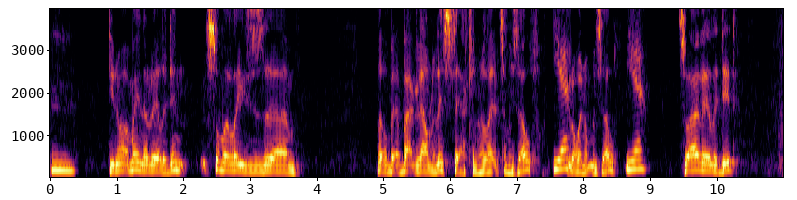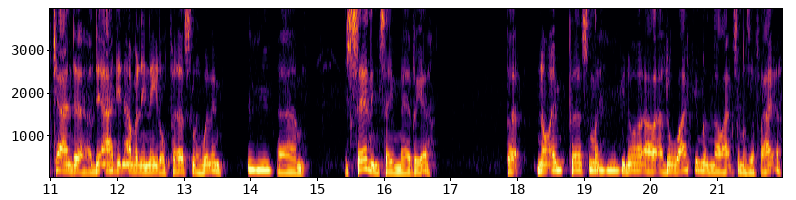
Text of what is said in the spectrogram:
Mm. Do you know what I mean? I really didn't. Some of Lee's um, little bit of background and history I can relate to myself. Yeah. Growing up myself. Yeah. So I really did. Kind of, I didn't have any needle personally with him. Mm-hmm. Um, his training team maybe, yeah, but not him personally. Mm-hmm. You know, I, I do like him and I liked him as a fighter.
